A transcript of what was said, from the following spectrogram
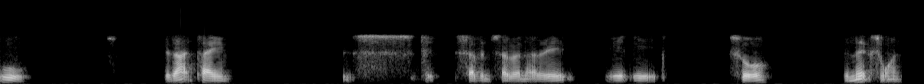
oh, at that time, it's seven seven or eight eight eight. So the next one,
